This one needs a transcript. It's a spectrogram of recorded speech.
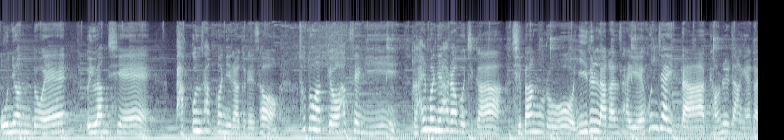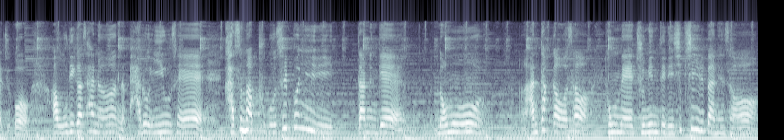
2005년도에 의왕시에 박군 사건이라 그래서 초등학교 학생이 그 할머니 할아버지가 지방으로 일을 나간 사이에 혼자 있다 변을 당해가지고 아 우리가 사는 바로 이웃에 가슴 아프고 슬픈 일이 있다는 게 너무 안타까워서 동네 주민들이 십시일반해서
